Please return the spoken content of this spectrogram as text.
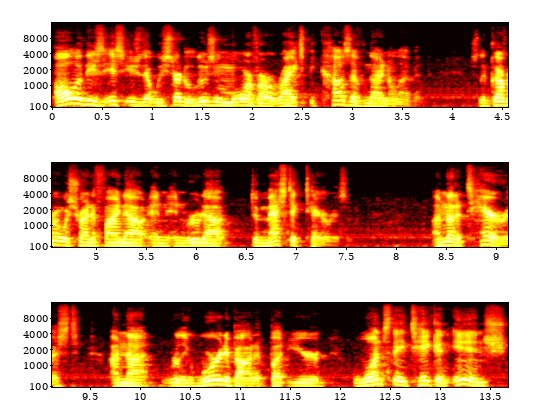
all of these issues that we started losing more of our rights because of 9 11. So the government was trying to find out and, and root out domestic terrorism. I'm not a terrorist. I'm not really worried about it, but you're once they take an inch,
